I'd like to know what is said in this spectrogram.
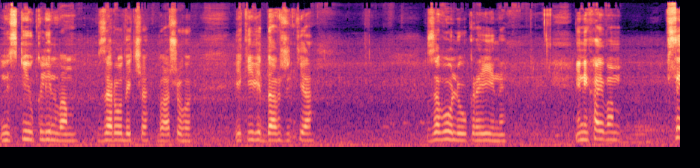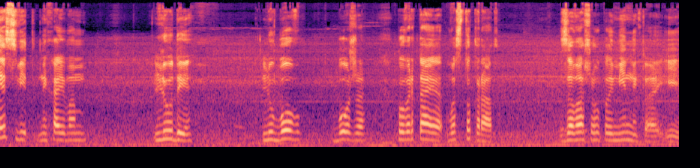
Низький уклін вам за родича вашого, який віддав життя за волю України. І нехай вам Всесвіт, нехай вам люди, любов Божа повертає во сто крат за вашого племінника і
